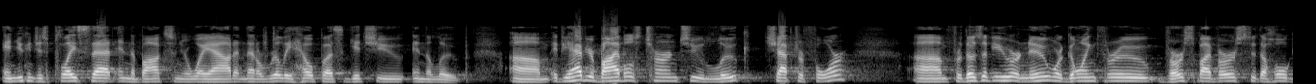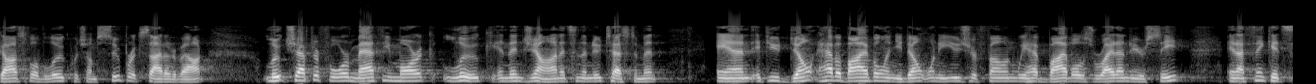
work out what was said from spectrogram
and you can just place that in the box on your way out and that'll really help us get you in the loop. Um, if you have your Bibles, turn to Luke chapter 4. Um, for those of you who are new, we're going through verse by verse through the whole Gospel of Luke, which I'm super excited about. Luke chapter 4, Matthew, Mark, Luke, and then John. It's in the New Testament. And if you don't have a Bible and you don't want to use your phone, we have Bibles right under your seat. And I think it's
